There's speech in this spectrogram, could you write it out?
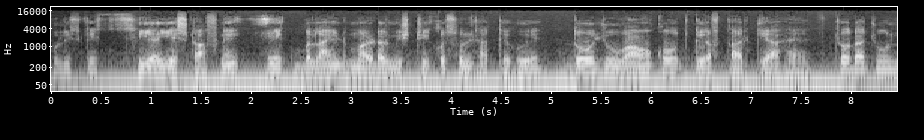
पुलिस के सीआईए स्टाफ ने एक ब्लाइंड मर्डर मिस्ट्री को सुलझाते हुए दो युवाओं को गिरफ़्तार किया है। 14 जून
